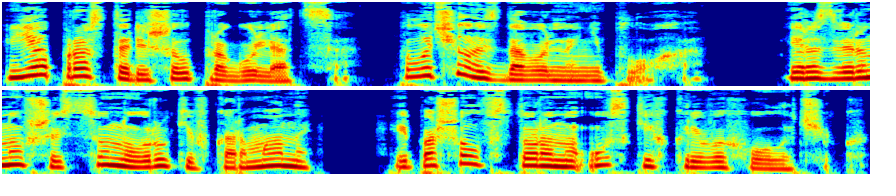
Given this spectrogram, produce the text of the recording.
Я просто решил прогуляться. Получилось довольно неплохо. И, развернувшись, сунул руки в карманы и пошел в сторону узких кривых улочек.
